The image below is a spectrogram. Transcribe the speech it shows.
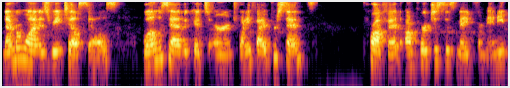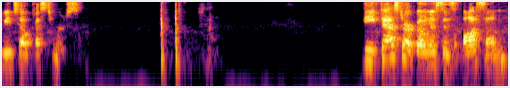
Number one is retail sales. Wellness advocates earn 25% profit on purchases made from any retail customers. The Fast Start bonus is awesome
